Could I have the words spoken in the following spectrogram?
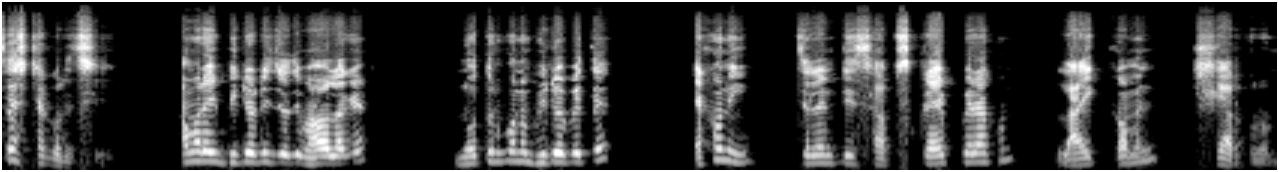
চেষ্টা করেছি। আমার এই ভিডিওটি যদি ভালো লাগে নতুন কোনো ভিডিও পেতে এখনই চ্যানেলটি সাবস্ক্রাইব করে রাখুন লাইক কমেন্ট শেয়ার করুন।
